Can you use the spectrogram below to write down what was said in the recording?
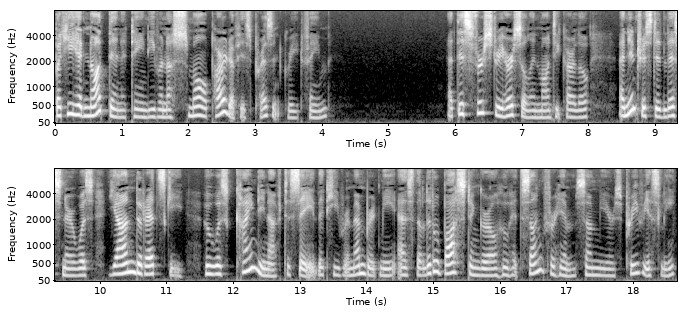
but he had not then attained even a small part of his present great fame. At this first rehearsal in Monte Carlo, an interested listener was Jan de Reszke, who was kind enough to say that he remembered me as the little Boston girl who had sung for him some years previously,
